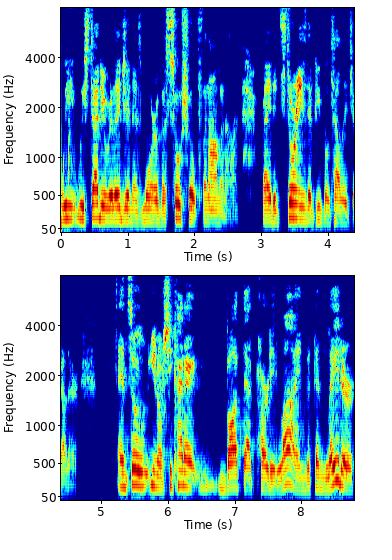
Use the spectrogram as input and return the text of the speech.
we we study religion as more of a social phenomenon, right? It's stories that people tell each other, and so you know she kind of bought that party line. But then later,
